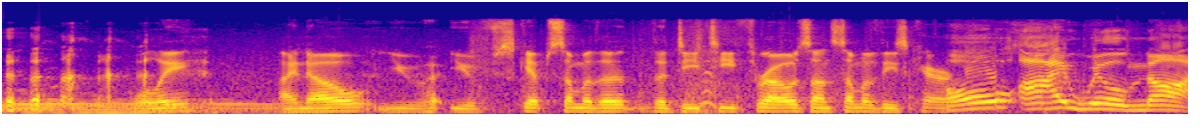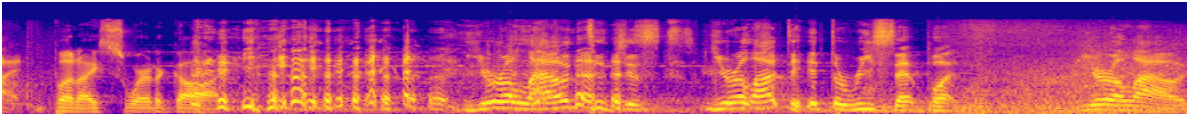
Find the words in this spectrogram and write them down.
Wooly, I know you you've skipped some of the the DT throws on some of these characters, Oh, I will not. but I swear to God, You're allowed to just. You're allowed to hit the reset button. You're allowed.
